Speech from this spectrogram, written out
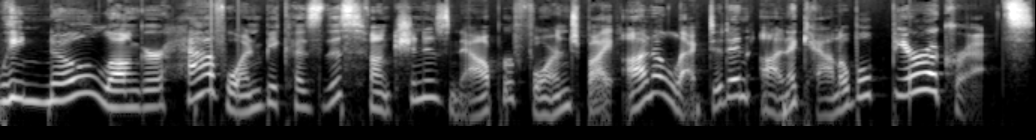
We no longer have one because this function is now performed by unelected and unaccountable bureaucrats.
